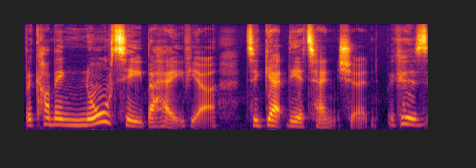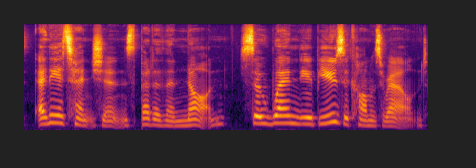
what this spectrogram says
becoming naughty behavior to get the attention because any attention's better than none. So when the abuser comes around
